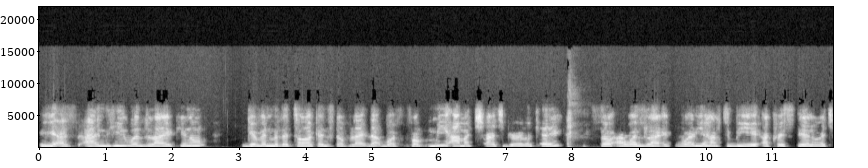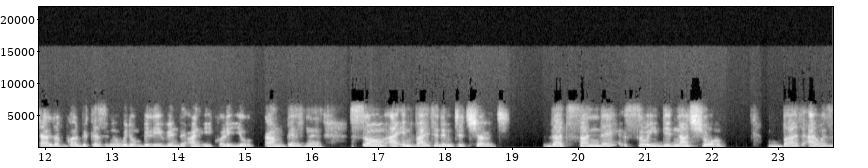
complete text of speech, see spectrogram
Yes, and he was like, you know, giving me the talk and stuff like that. But from me, I'm a church girl, okay. So I was like, why do you have to be a Christian or a child of God? Because, you know, we don't believe in the unequally yoked um, business. So I invited him to church that Sunday. So he did not show up. But I was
